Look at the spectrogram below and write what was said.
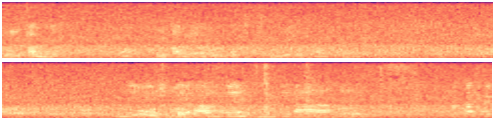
너 이거 땄냐? 어? 어. 안에 바깥에.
